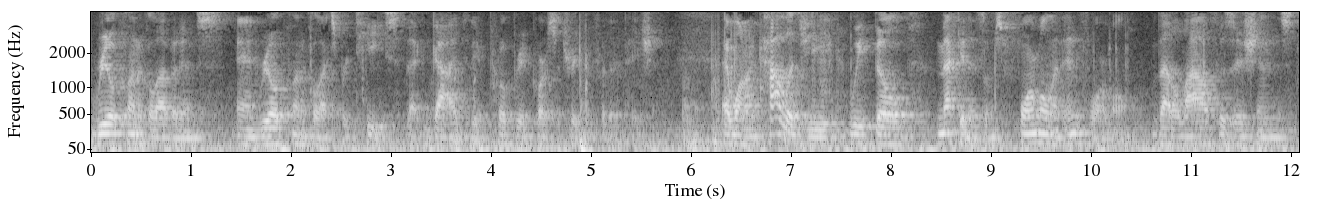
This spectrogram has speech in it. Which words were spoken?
real clinical evidence and real clinical expertise that guides the appropriate course of treatment for their patient. At One Oncology, we build mechanisms, formal and informal, that allow physicians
